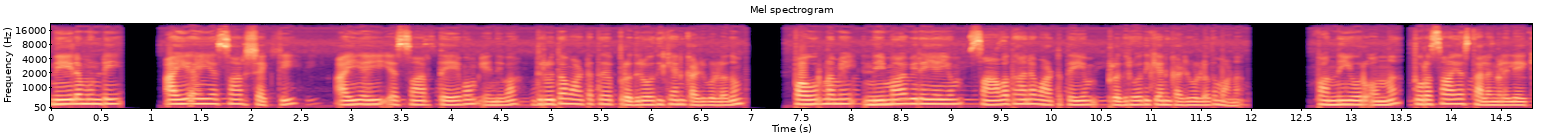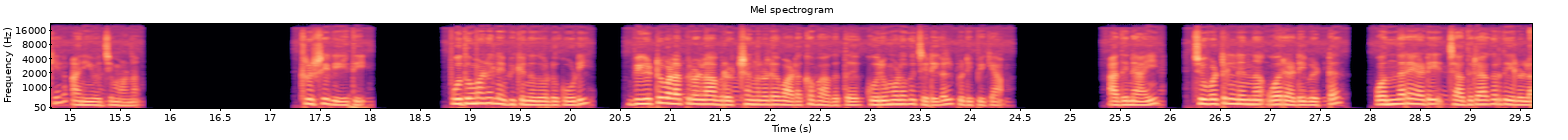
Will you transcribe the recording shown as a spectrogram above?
Neelamundi I I S R Sakthi I I S R Thevam എന്നിവ ദ്രുതവാട്ടത്ത് പ്രതിരോധിക്കാൻ കഴിവുള്ളതും പൗർണമി നിമാവിരയെയും സാവധാനവാട്ടത്തെയും പ്രതിരോധിക്കാൻ കഴിവുള്ളതുമാണ്. പന്നിയൂർ ഒന്ന് തുറസായ സ്ഥലങ്ങളിലേക്ക് അനുയോജ്യമാണ്. കൃഷിരീതി. പുതുമഴ ലഭിക്കുന്നതോടുകൂടി വീട്ടുവളപ്പിലുള്ള വൃക്ഷങ്ങളുടെ വടക്ക് ഭാഗത്ത് കുരുമുളക് ചെടികൾ പിടിപ്പിക്കാം. അതിനായി ചുവട്ടിൽ നിന്ന് ഒരടി വിട്ട് ഒന്നര അടി ചതുരാകൃതിയിലുള്ള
